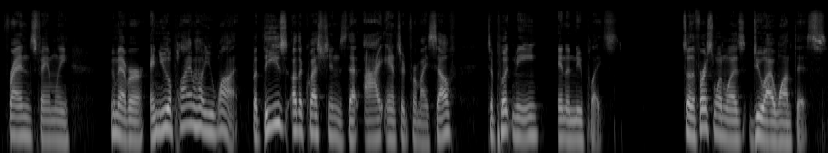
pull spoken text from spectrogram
friends, family, whomever, and you apply them how you want. But these are the questions that I answered for myself to put me in a new place. So the first one was Do I want this?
